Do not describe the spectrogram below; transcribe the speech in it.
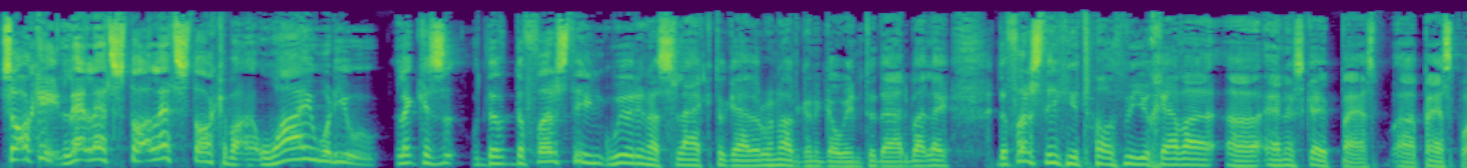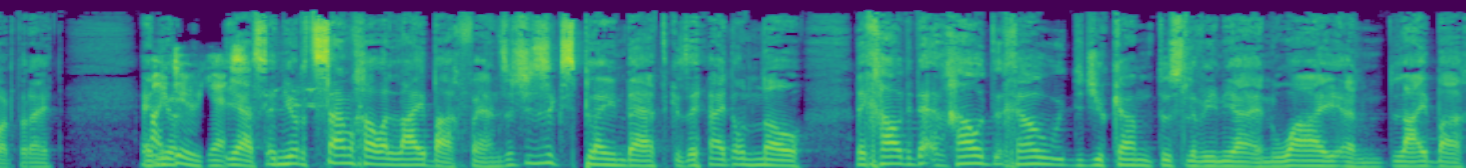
So okay, let, let's talk. Let's talk about why would you like? Because the the first thing we were in a Slack together. We're not going to go into that, but like the first thing you told me, you have a, a NSK pass, uh, passport, right? And I do, yes. Yes, and you're somehow a Laibach fan. So just explain that because I don't know. Like how did that, how how did you come to Slovenia and why and Laibach?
